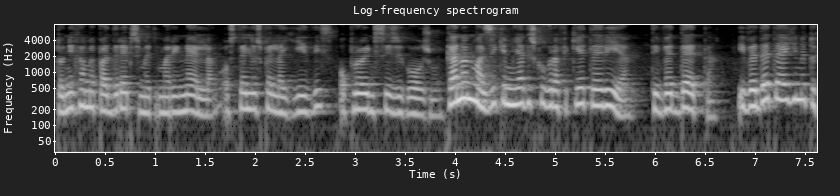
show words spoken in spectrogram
Τον είχαμε παντρέψει με τη Μαρινέλα, ο Στέλιος Πελαγίδης, ο πρώην σύζυγός μου. Κάναν μαζί και μια δισκογραφική εταιρεία, τη Βεντέτα. Η Βεντέτα έγινε το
